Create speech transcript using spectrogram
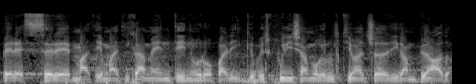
per essere matematicamente in Europa League, per cui diciamo che l'ultima giornata di campionato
